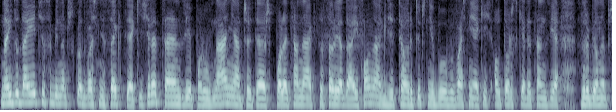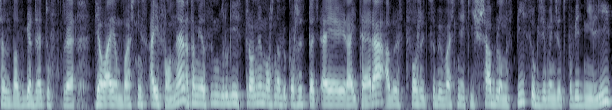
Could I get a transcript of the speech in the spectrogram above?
No i dodajecie sobie na przykład właśnie sekcje, jakieś recenzje, porównania, czy też polecane akcesoria do iPhone'a, gdzie teoretycznie byłyby właśnie jakieś autorskie recenzje zrobione przez Was gadżetów, które działają właśnie z iPhone'em. Natomiast z drugiej strony można wykorzystać AI Writera, aby stworzyć sobie właśnie jakiś szablon wpisu, gdzie będzie odpowiedni lead,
